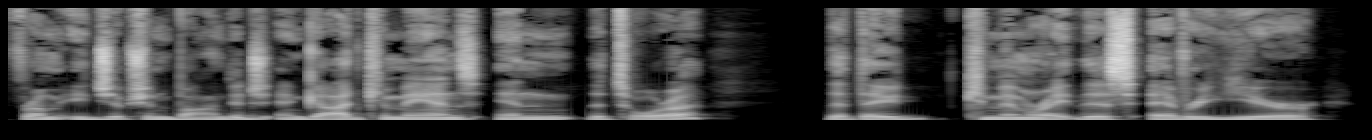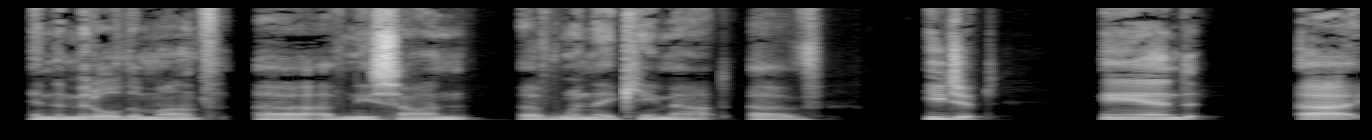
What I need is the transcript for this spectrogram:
from Egyptian bondage. And God commands in the Torah that they commemorate this every year in the middle of the month uh, of Nisan of when they came out of Egypt. And uh,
